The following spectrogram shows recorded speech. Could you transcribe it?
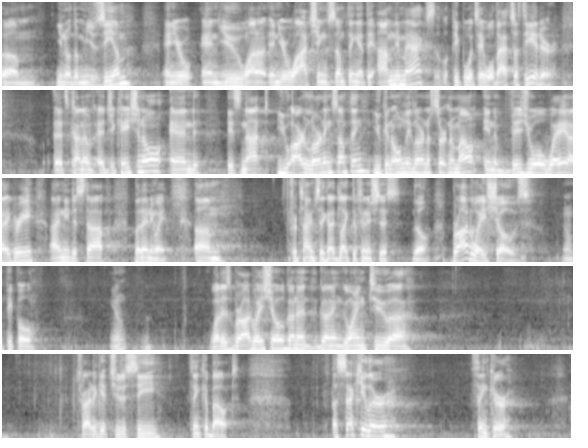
um, you know, the museum and you're, and, you wanna, and you're watching something at the Omnimax, people would say, well, that's a theater. That's kind of educational and it's not, you are learning something. You can only learn a certain amount in a visual way. I agree. I need to stop. But anyway, um, for time's sake, I'd like to finish this though. Broadway shows. You know, people, you know, what is Broadway show gonna, gonna going to uh, try to get you to see, think about? A secular thinker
